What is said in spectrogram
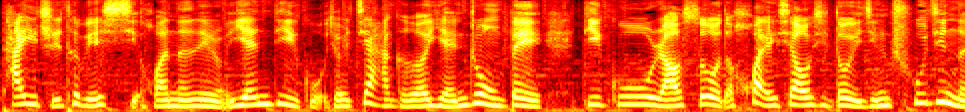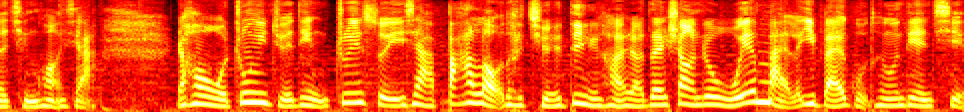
他一直特别喜欢的那种烟蒂股，就是价格严重被低估，然后所有的坏消息都已经出尽的情况下，然后我终于决定追随一下巴老的决定哈，然后在上周五我也买了一百股通用电器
